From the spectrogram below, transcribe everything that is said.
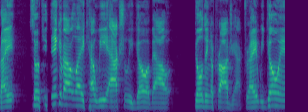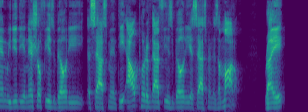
right? So if you think about like how we actually go about building a project, right? We go in, we do the initial feasibility assessment. The output of that feasibility assessment is a model, right?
